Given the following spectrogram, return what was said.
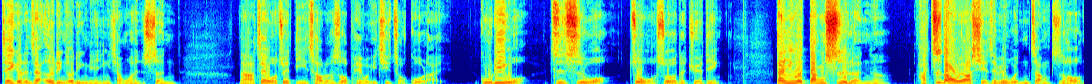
这个人在二零二零年影响我很深。那在我最低潮的时候，陪我一起走过来，鼓励我。支持我做我所有的决定，但因为当事人呢，他知道我要写这篇文章之后，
